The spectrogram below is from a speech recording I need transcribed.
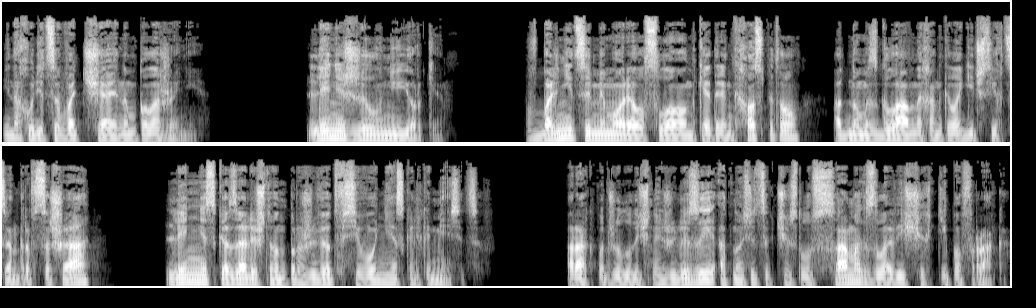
и находится в отчаянном положении. Ленни жил в Нью-Йорке. В больнице Memorial Sloan Kettering Hospital, одном из главных онкологических центров США, Ленни сказали, что он проживет всего несколько месяцев. Рак поджелудочной железы относится к числу самых зловещих типов рака.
